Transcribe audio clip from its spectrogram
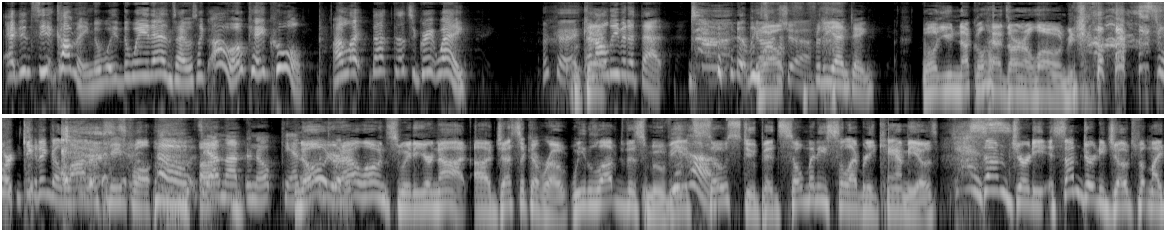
I didn't see it coming the way the way it ends. I was like, oh, okay, cool. I like that. That's a great way, Okay. Okay. and I'll leave it at that. at least Well- for, for the ending. Well, you knuckleheads aren't alone because We're getting a lot of people. Oh, see, I'm not. Nope, can't. No, you're not alone, sweetie. You're not. Uh, Jessica wrote, "We loved this movie. Yeah. It's so stupid. So many celebrity cameos. Yes. Some dirty, some dirty jokes, but my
